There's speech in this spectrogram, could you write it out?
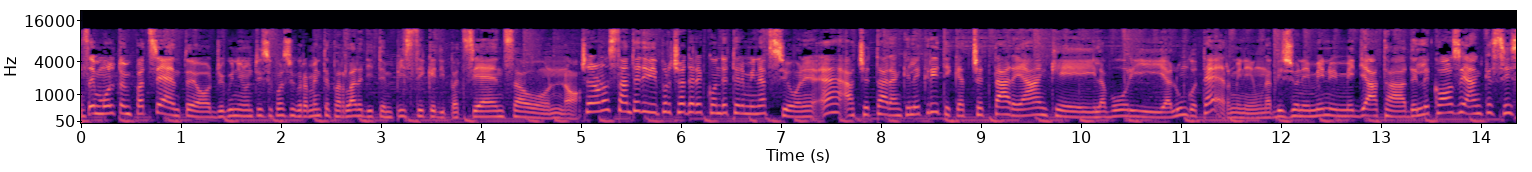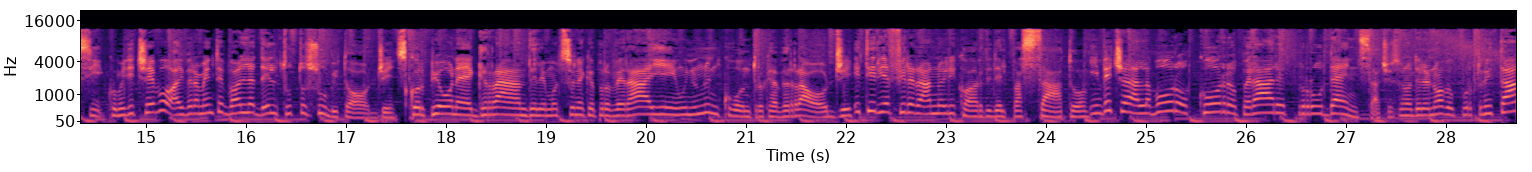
sei molto impaziente oggi, quindi non ti si può sicuramente parlare di tempistiche di pazienza o no. Cioè, nonostante devi procedere con determinazione, eh? accettare anche le critiche, accettare anche i lavori a lungo termine, una visione meno immediata delle cose, anche se sì, come dicevo, hai veramente voglia del tutto subito oggi. Scorpione è grande l'emozione che proverai in un incontro che avverrà oggi e ti riaffireranno i ricordi del passato. Invece al lavoro con occorre operare prudenza, ci sono delle nuove opportunità,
